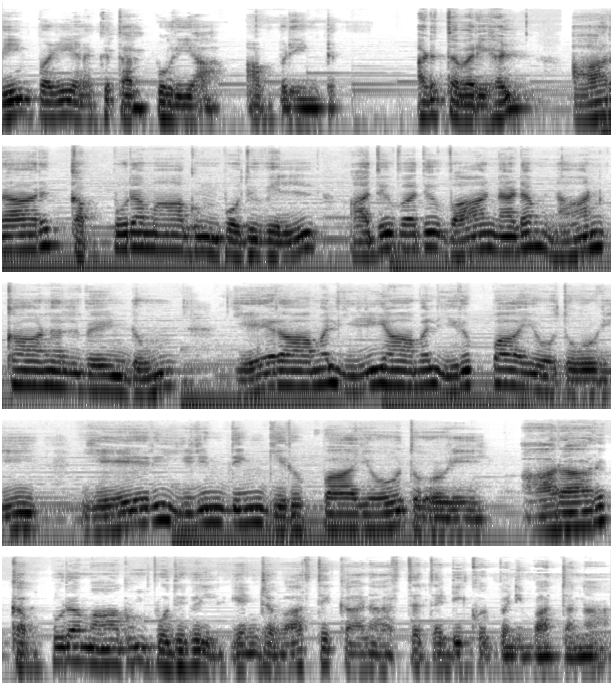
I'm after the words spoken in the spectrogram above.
வீண் பழி எனக்கு தற்போரியா அப்படின்ட்டு. அடுத்த வரிகள் ஆறாறு கப்புறமாகும் பொதுவில் அதுவது வானடம் நான் காணல் வேண்டும். ஏறாமல் இழியாமல் இருப்பாயோ தோழி? ஏறி இழிந்திங்கிருப்பாயோ தோழி? ஆறாறு கப்புறமாகும் பொதுவில் என்ற வார்த்தைக்கான அர்த்தத்தை டீகோட் பண்ணி பார்த்தோன்னா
